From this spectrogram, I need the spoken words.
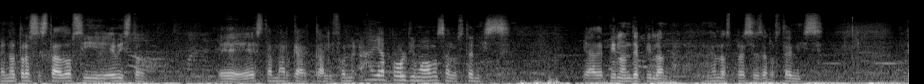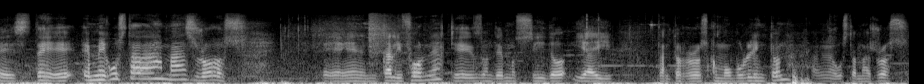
En otros estados sí he visto eh, esta marca California. Ah, ya por último vamos a los tenis. Ya de pilón de pilón, en los precios de los tenis. Este, eh, me gustaba más Ross en California, que es donde hemos ido y hay tanto Ross como Burlington. A mí me gusta más Ross.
